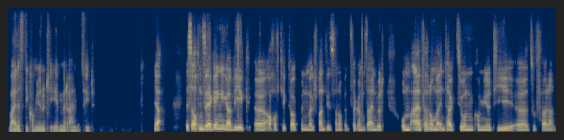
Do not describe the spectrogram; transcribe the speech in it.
weil es die Community eben mit einbezieht. Ja, ist auch ein sehr gängiger Weg, äh, auch auf TikTok. Bin mal gespannt, wie es dann auf Instagram sein wird, um einfach nochmal Interaktionen, Community äh, zu fördern.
